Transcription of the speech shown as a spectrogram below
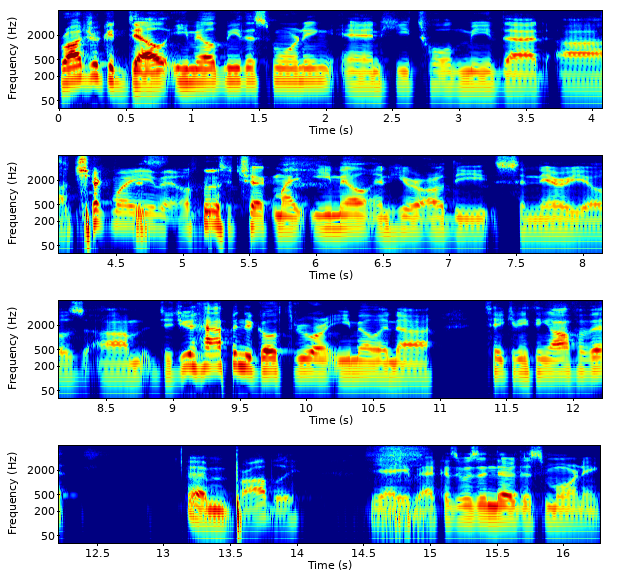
Roger Goodell emailed me this morning, and he told me that uh, to Check my this- email. to check my email, and here are the scenarios. Um, did you happen to go through our email and uh, take anything off of it? um, probably. Yeah, you bet, because it was in there this morning,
